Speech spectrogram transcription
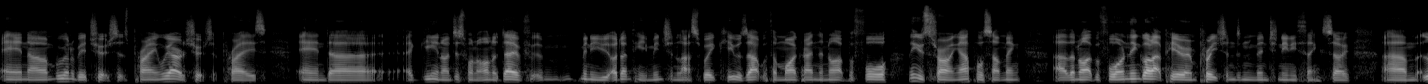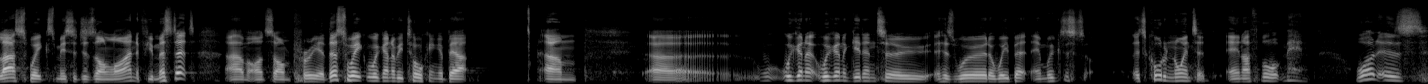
And um, we're going to be a church that's praying. We are a church that prays. And uh, again, I just want to honor Dave. Many you, I don't think he mentioned last week, he was up with a migraine the night before. I think he was throwing up or something uh, the night before, and then got up here and preached and didn't mention anything. So um, last week's message is online if you missed it. Um, on prayer. This week we're going to be talking about. Um, uh, we're gonna we're gonna get into his word a wee bit, and we're just it's called anointed. And I thought, man, what is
